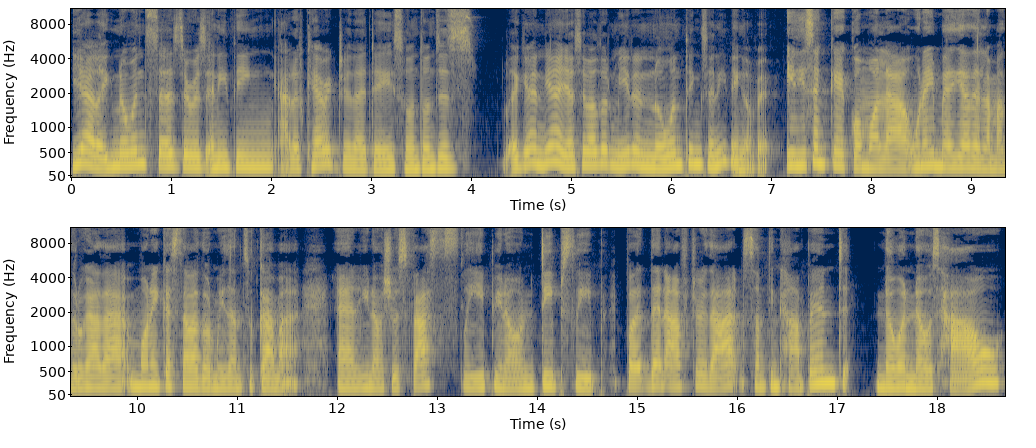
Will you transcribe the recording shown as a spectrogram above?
Yeah, like no one says there was anything out of character that day. So entonces, again, yeah, ya se va a dormir and no one thinks anything of it. Y dicen que como a la una y media de la madrugada, Mónica estaba dormida en su cama. And, you know, she was fast asleep, you know, in deep sleep. But then after that, something happened. No one knows how.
